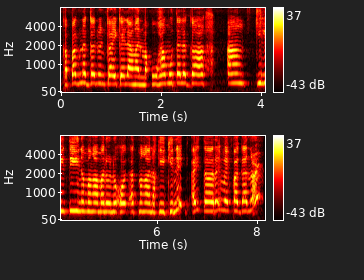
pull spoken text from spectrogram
kapag nagganon ka ay kailangan makuha mo talaga ang kiliti ng mga manunood at mga nakikinig. Ay taray, may paganar.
